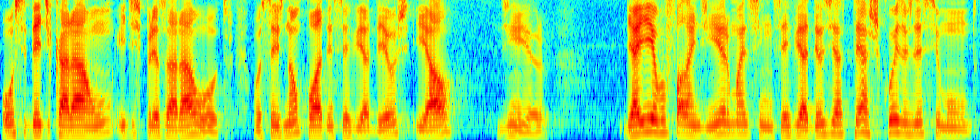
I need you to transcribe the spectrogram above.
ou se dedicará a um e desprezará o outro. Vocês não podem servir a Deus e ao dinheiro. E aí eu vou falar em dinheiro, mas assim, servir a Deus e até as coisas desse mundo.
